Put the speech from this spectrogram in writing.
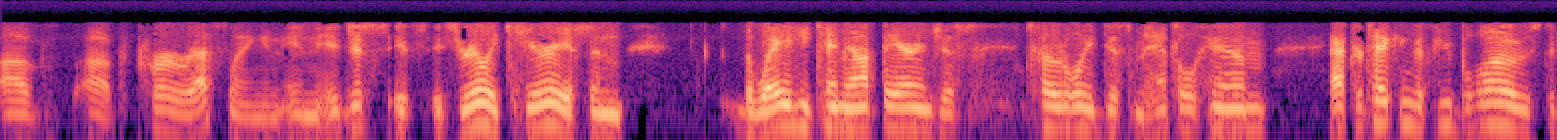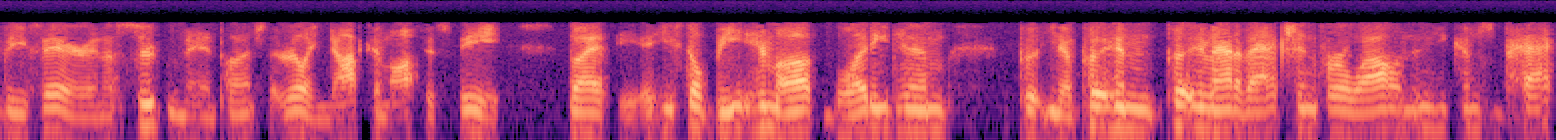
of of pro wrestling and, and it just it's it's really curious and the way he came out there and just totally dismantled him after taking a few blows to be fair and a superman punch that really knocked him off his feet but he still beat him up bloodied him put you know put him put him out of action for a while and then he comes back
